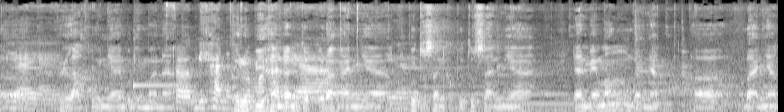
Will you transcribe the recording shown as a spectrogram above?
eh, iya, iya. perilakunya bagaimana Kelebihan dan kelebihan dan kekurangannya. Iya. keputusan-keputusannya. Dan memang banyak eh, banyak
